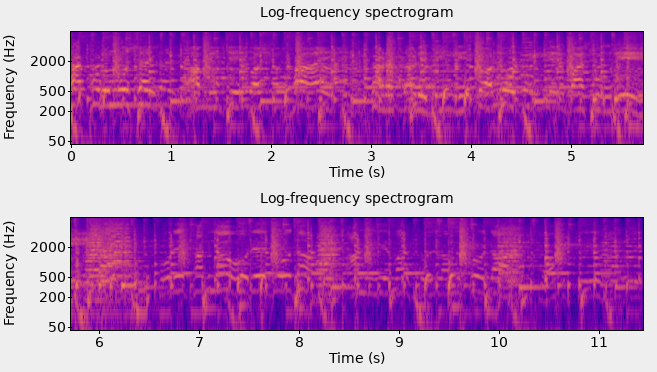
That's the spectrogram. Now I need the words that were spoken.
ঠাকুর মশাই আমি যে অসহায় তাড়াতাড়ি দিয়ে চলো বিয়ের বাসরে। পড়ে থাক না ওরে গোদা আমি এবার চললাম গোদা মদ খেয়ে পড়ে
